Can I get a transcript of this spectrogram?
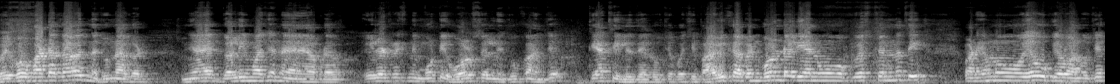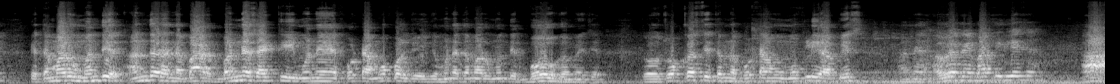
વૈભવ ફાટક આવે જ ને જુનાગઢ ત્યાં એક ગલીમાં છે ને આપણે ઇલેક્ટ્રિકની મોટી હોલસેલની દુકાન છે ત્યાંથી લીધેલું છે. પછી ભાવિકાબેન ગોંડલિયાનું ક્વેશ્ચન નથી પણ એમનું એવું કહેવાનું છે કે તમારું મંદિર અંદર અને બહાર બંને સાઈડથી મને ફોટા મોકલજો કે મને તમારું મંદિર બહુ ગમે છે. તો ચોક્કસથી તમને ફોટા હું મોકલી આપીશ અને હવે કઈ બાકી રહે છે? હા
